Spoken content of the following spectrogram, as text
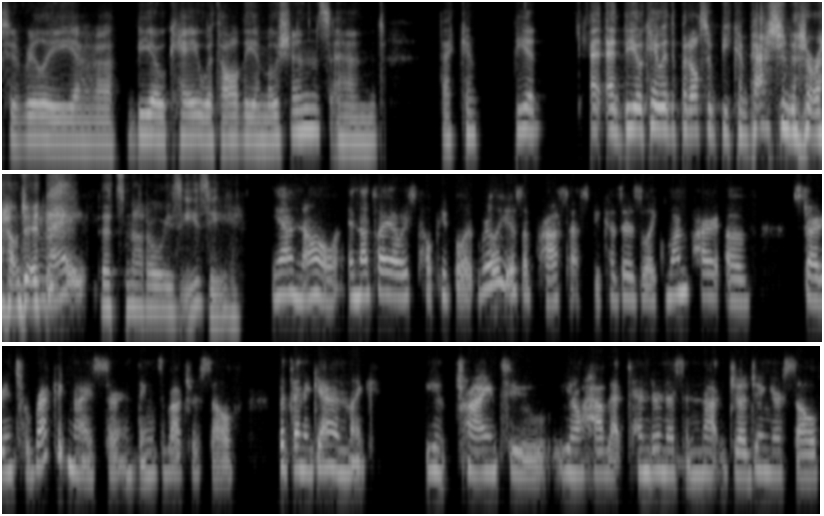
to really uh, be okay with all the emotions and that can be a and, and be okay with it, but also be compassionate around it. Right. That's not always easy. Yeah, no. And that's why I always tell people it really is a process because there's like one part of starting to recognize certain things about yourself. But then again, like you trying to, you know, have that tenderness and not judging yourself,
